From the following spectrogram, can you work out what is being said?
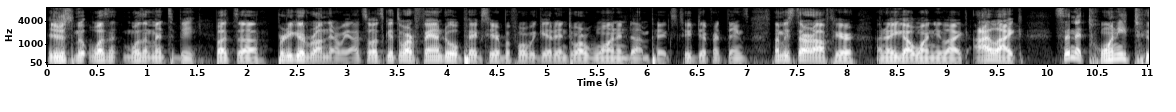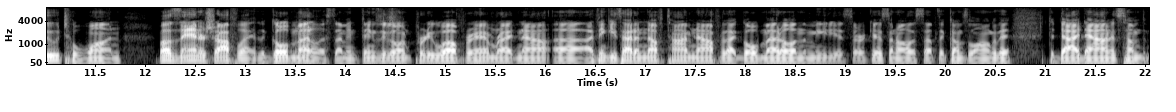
it just wasn't wasn't meant to be. But uh, pretty good run there we had. So let's get to our FanDuel picks here before we get into our one and done picks. Two different things. Let me start off here. I know you got one you like. I like sitting at 22 to 1. Well, Xander Schauffele, the gold medalist. I mean, things are going pretty well for him right now. Uh, I think he's had enough time now for that gold medal and the media circus and all the stuff that comes along with it to die down. It's time to,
